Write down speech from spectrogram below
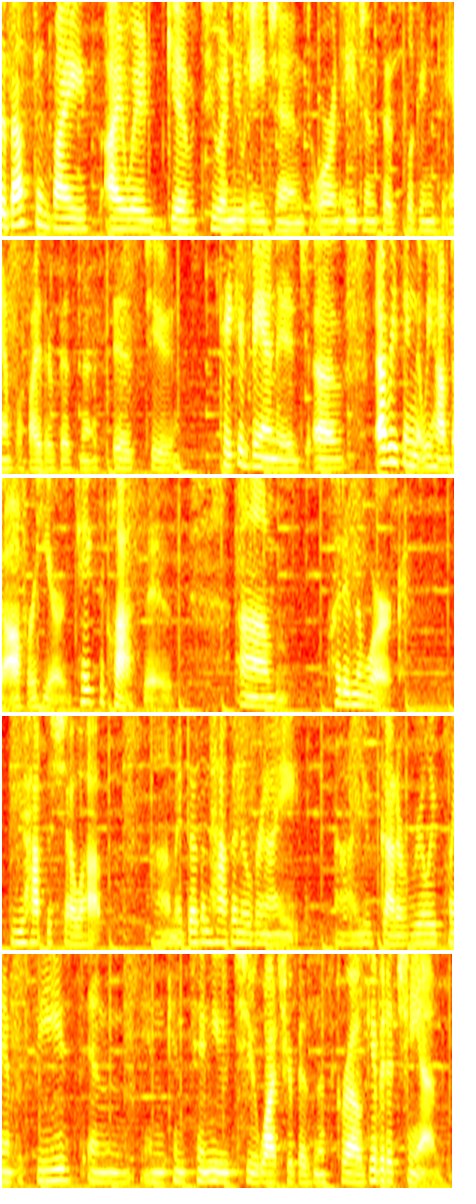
The best advice I would give to a new agent or an agent that's looking to amplify their business is to take advantage of everything that we have to offer here. Take the classes, um, put in the work. You have to show up. Um, it doesn't happen overnight. Uh, you've got to really plant the seeds and, and continue to watch your business grow. Give it a chance.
